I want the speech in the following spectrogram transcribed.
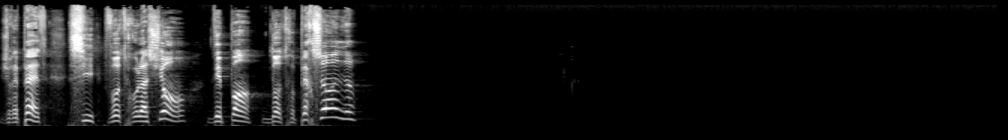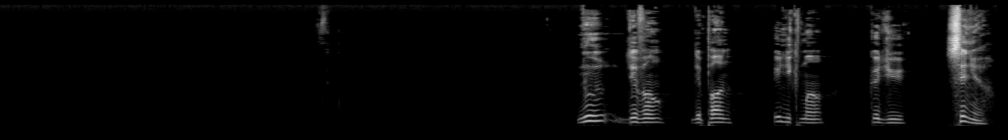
Je répète, si votre relation dépend d'autres personnes, nous devons dépendre uniquement que du Seigneur.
